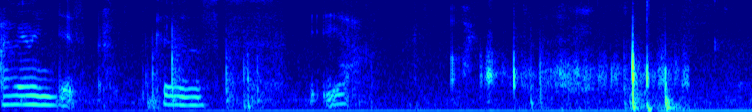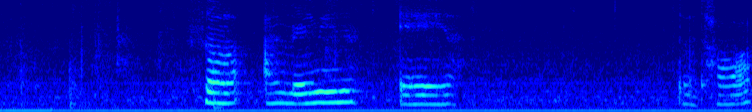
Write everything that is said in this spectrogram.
I'm wearing this because, yeah. So I'm wearing a the top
